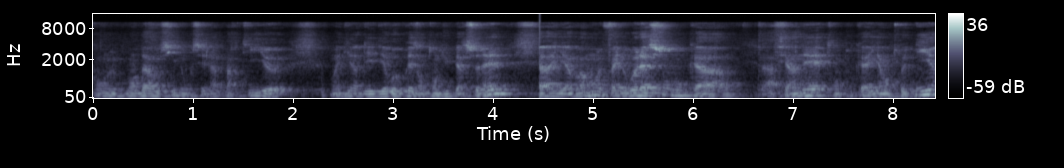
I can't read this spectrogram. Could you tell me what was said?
quand le mandat aussi, donc c'est la partie, euh, on va dire, des, représentants du personnel. Euh, il y a vraiment une relation donc à, à faire naître, en tout cas, et à entretenir.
